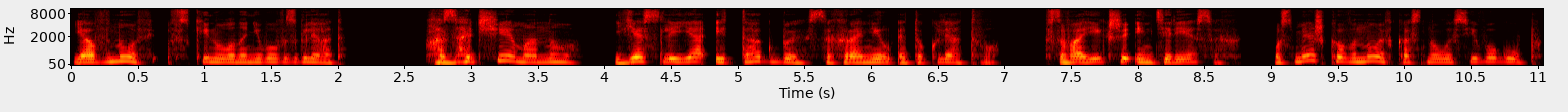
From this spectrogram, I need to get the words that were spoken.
Я вновь вскинула на него взгляд. «А зачем оно, если я и так бы сохранил эту клятву? В своих же интересах?» Усмешка вновь коснулась его губ.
